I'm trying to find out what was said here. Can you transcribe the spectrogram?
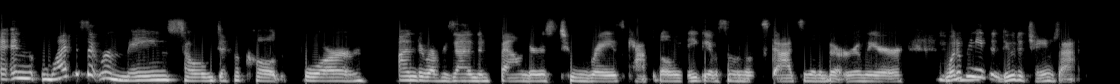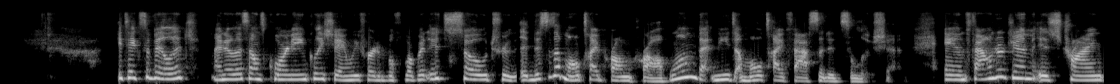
And why does it remain so difficult for underrepresented founders to raise capital? You gave us some of those stats a little bit earlier. Mm-hmm. What do we mm-hmm. need to do to change that? It takes a village. I know that sounds corny and cliche, and we've heard it before, but it's so true. This is a multi pronged problem that needs a multifaceted solution. And Founder Gym is trying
